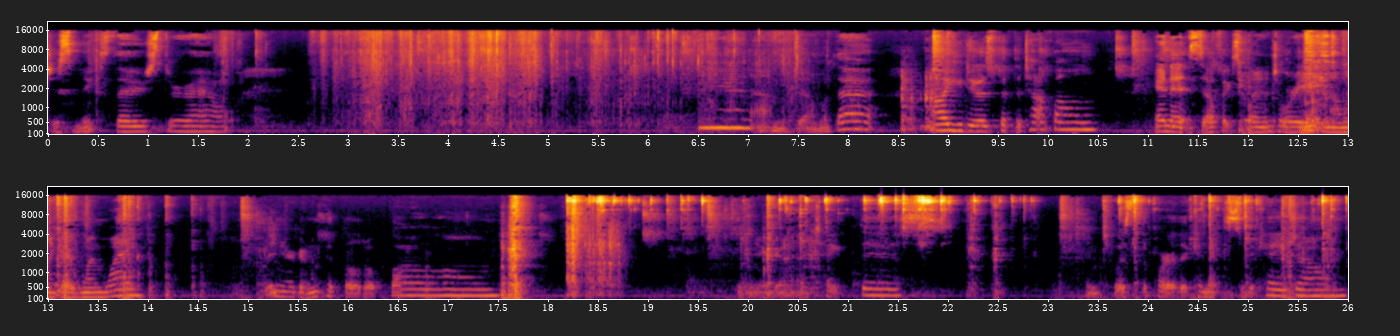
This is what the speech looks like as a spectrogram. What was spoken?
just mix those throughout. And I'm done with that. All you do is put the top on, and it's self-explanatory. You can only go one way. Then you're going to put the little ball on. Then you're going to take this and twist the part that connects to the cage on.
